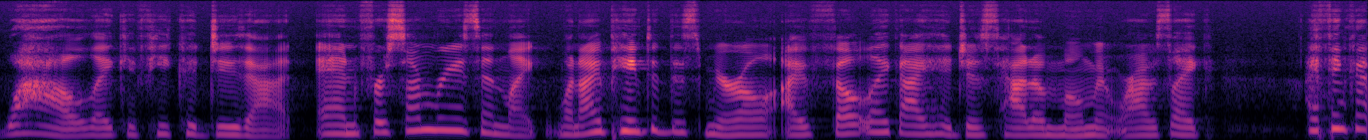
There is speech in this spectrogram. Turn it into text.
wow, like if he could do that. And for some reason, like when I painted this mural, I felt like I had just had a moment where I was like, I think I,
